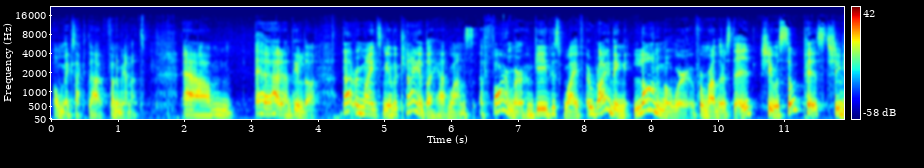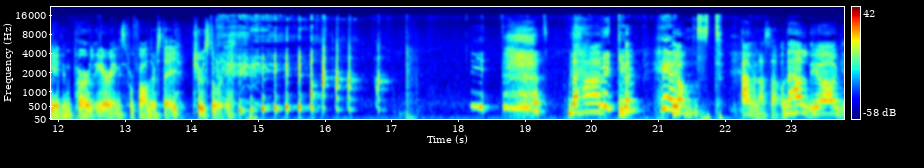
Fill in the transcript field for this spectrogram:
om exakt det här fenomenet. Um, här är en till då. That reminds me of a client I had once, a farmer who gave his wife a riding lawnmower for Mother's Day. She was so pissed she gave him pearl earrings for Father's Day. True story. det här... Men gud, det- hemskt! Ja, men alltså, och det här, jag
